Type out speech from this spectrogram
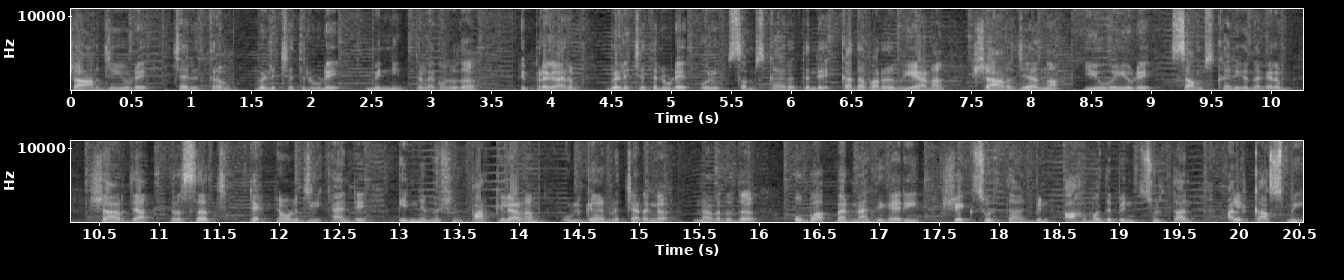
ഷാർജയുടെ ചരിത്രം വെളിച്ചത്തിലൂടെ മിന്നി തിളങ്ങുന്നത് ഇപ്രകാരം വെളിച്ചത്തിലൂടെ ഒരു സംസ്കാരത്തിന്റെ കഥ പറയുകയാണ് ഷാർജ എന്ന യു എയുടെ സാംസ്കാരിക നഗരം. Sharjah research technology and innovation പാർക്കിലാണ് ഉദ്ഘാടന ചടങ്ങ് നടന്നത്. ഉപ ഭരണാധികാരി Sheikh Sultan bin Ahmed bin Sultan Al Qasimi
